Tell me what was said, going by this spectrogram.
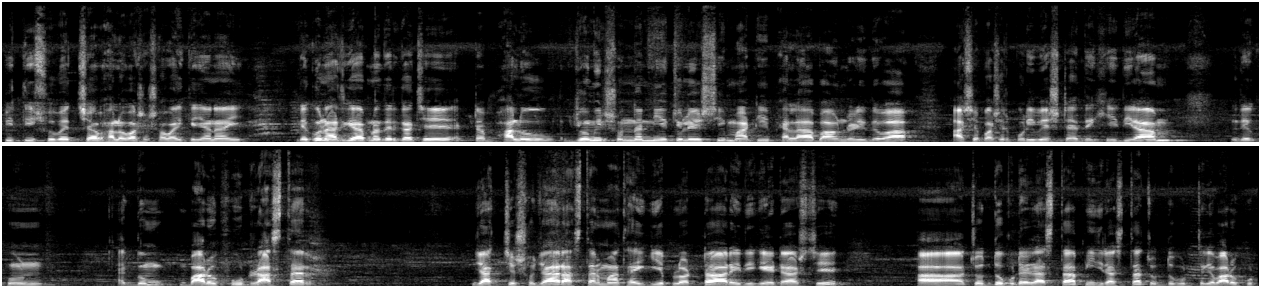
প্রীতি, শুভেচ্ছা, ভালোবাসা সবাইকে জানাই। দেখুন, আজকে আপনাদের কাছে একটা ভালো জমির সন্ধান নিয়ে চলে এসেছি। মাটি ফেলা বাউন্ডারি দেওয়া, আশেপাশের পরিবেশটা দেখিয়ে দিলাম। দেখুন, একদম বারো ফুট রাস্তার যাচ্ছে সোজা, রাস্তার মাথায় গিয়ে প্লটটা আর এদিকে এটা আসছে চোদ্দ ফুটের রাস্তা, পিঁচ রাস্তা, চোদ্দ ফুট থেকে বারো ফুট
